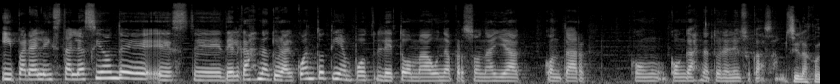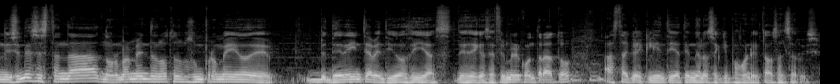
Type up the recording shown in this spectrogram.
Y para la instalación de, este, del gas natural, ¿cuánto tiempo le toma a una persona ya contar con, gas natural en su casa? Si las condiciones están dadas, normalmente nosotros tenemos un promedio de, de 20 a 22 días desde que se firme el contrato hasta que el cliente ya tiene los equipos conectados al servicio.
